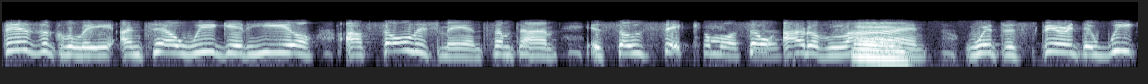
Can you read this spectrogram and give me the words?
physically until we get healed. Our soulish man sometimes is so sick, Come on, so sis. out of oh. line with the spirit that we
